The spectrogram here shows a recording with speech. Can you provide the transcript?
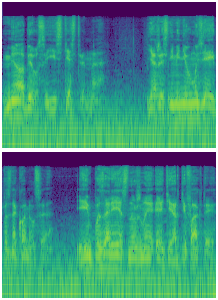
Мёбиусы, естественно. Я же с ними не в музее познакомился. Им позарез нужны эти артефакты.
